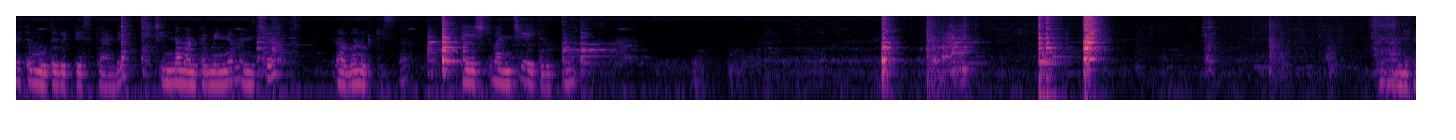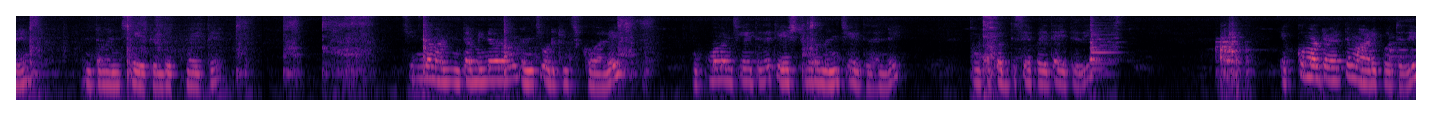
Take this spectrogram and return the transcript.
అయితే ఉడికిస్తా అండి. చిన్న మంట మీద మంచిగా రవ్వను ఉడికిస్తా. టేస్ట్ మంచిగా అవుతుంది ఉప్మా. అండి ఫ్రెండ్స్ ఇంత మంచిగా అవుతుంది ఉప్మా అయితే. చిన్న మంట మీద మంచిగా ఉడికించుకోవాలి. ఉప్మా మంచిగా అవుతుంది టేస్ట్ కూడా మంచిగా అవుతుందండి ఇంకా కొద్దిసేపు అయితే అవుతుంది ఎక్కువ మంట పెడితే మాడిపోతుంది.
